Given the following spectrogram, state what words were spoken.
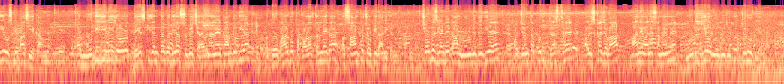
रहती है, उसके पास ये काम है। और मोदी जी ने जो देश की जनता को दिया, सुबह चाय बनाने का काम दे दिया और दोपहर को पकौड़ा तलने का और शाम को चौकीदारी करने का। 24 घंटे काम उन्होंने भी दे दिया है और जनता पूरी त्रस्त है और इसका जवाब आने वाले समय में मोदी जी और योगी जी को ज़रूर दिया जाएगा।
